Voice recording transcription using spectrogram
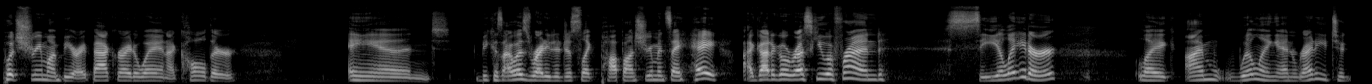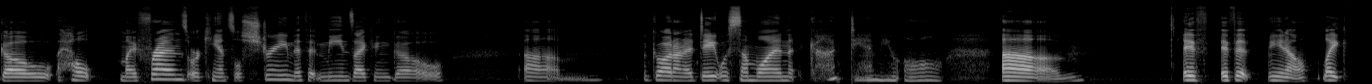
put stream on be right back right away and i called her. And because i was ready to just like pop on stream and say hey i gotta go rescue a friend. See you later. Like i'm willing and ready to go help my friends or cancel stream if it means i can go um go out on a date with someone. God damn you all. Um if if it you know like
